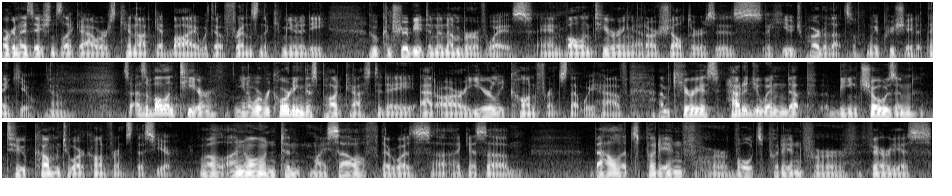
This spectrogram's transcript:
Organizations like ours cannot get by without friends in the community who contribute in a number of ways, and volunteering at our shelters is a huge part of that. So we appreciate it. Thank you. Yeah. So, as a volunteer, you know, we're recording this podcast today at our yearly conference that we have. I'm curious, how did you end up being chosen to come to our conference this year? Well, unknown to myself, there was, uh, I guess, a ballots put in for votes put in for various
